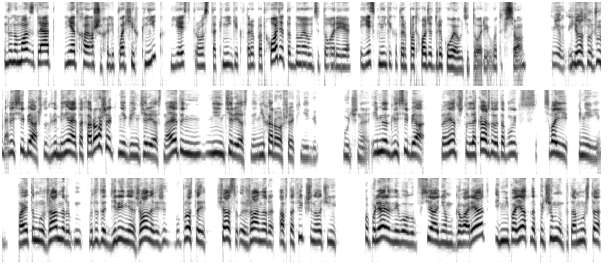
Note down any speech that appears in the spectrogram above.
Ну, на мой взгляд, нет хороших или плохих книг. Есть просто книги, которые подходят одной аудитории, есть книги, которые подходят другой аудитории. Вот и все. Не, я сужу для себя, что для меня это хорошая книга интересная, а это неинтересная, нехорошая книга, скучная. Именно для себя. понятно, что для каждого это будут свои книги. Поэтому жанр, вот это деление жанра, просто сейчас жанр автофикшена очень популярен, его все о нем говорят, и непонятно почему, потому что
